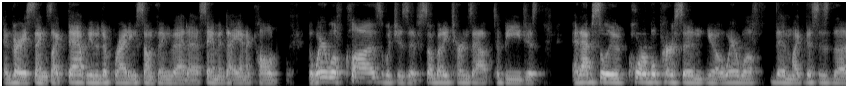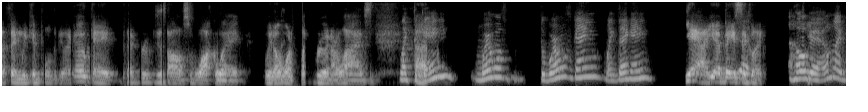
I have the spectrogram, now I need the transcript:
and various things like that. We ended up writing something that uh, Sam and Diana called the werewolf clause, which is if somebody turns out to be just an absolute horrible person, you know, a werewolf, then like this is the thing we can pull to be like, okay, the group dissolves, walk away. We don't want to like, ruin our lives. Like the uh, game, werewolf, the werewolf game, like that game. Yeah, yeah, basically. Yeah. Okay, yeah. I'm like,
